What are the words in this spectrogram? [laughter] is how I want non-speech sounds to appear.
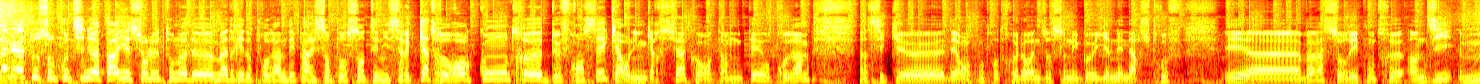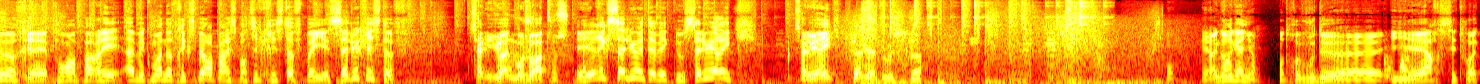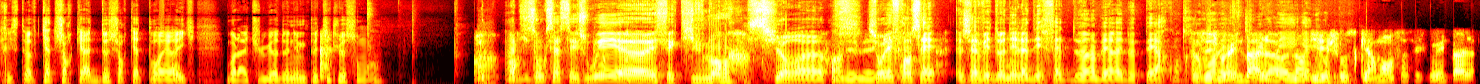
Salut à tous, on continue à parier sur le tournoi de Madrid au programme des paris 100% tennis avec quatre rencontres de Français, Caroline Garcia, Corentin Moutet au programme, ainsi que des rencontres entre Lorenzo Sonego et Yann Lennart Struff et euh, Vavasori contre Andy Murray. Pour en parler avec moi, notre expert en paris sportif Christophe Payet. Salut Christophe Salut Johan, bonjour à tous. Et Eric Salio est avec nous. Salut Eric Salut Eric Salut à tous et un grand gagnant entre vous deux euh, hier, c'est toi Christophe. 4 sur 4, 2 sur 4 pour Eric. Voilà, tu lui as donné une petite leçon. Hein. Ah, disons que ça s'est joué euh, effectivement [laughs] sur, euh, Oh, sur les Français. J'avais donné la défaite de Humbert et de Père, Ça contrairement s'est joué à une balle. Non, dis gagnants. les choses clairement, ça s'est joué à une balle.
